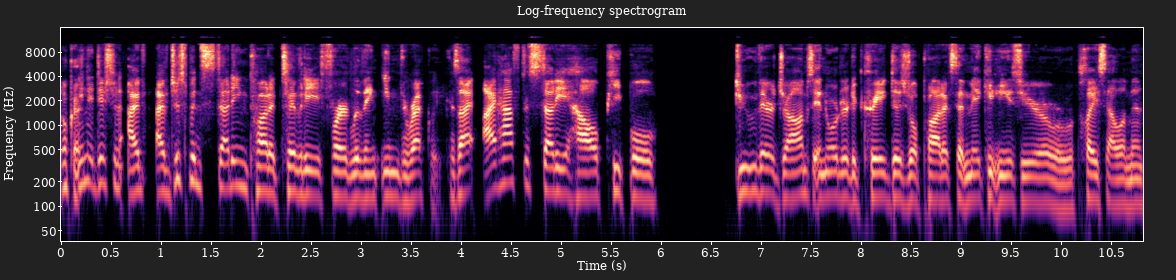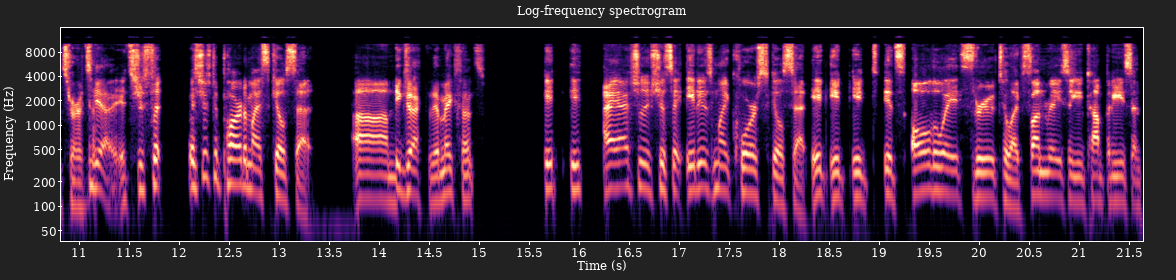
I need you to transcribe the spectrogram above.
Okay. in addition, I've I've just been studying productivity for a living indirectly because I I have to study how people do their jobs in order to create digital products that make it easier or replace elements or it's Yeah. it's just a it's just a part of my skill set. Um, Exactly. That makes sense. it it I actually should say it is my core skill set. It it it it's all the way through to like fundraising in companies and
